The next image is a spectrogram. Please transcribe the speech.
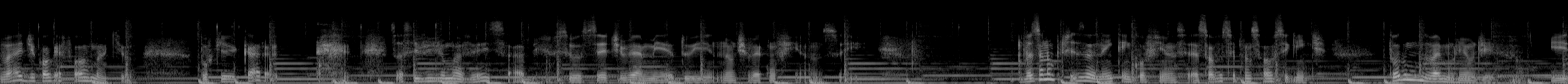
vá de qualquer forma aquilo. Porque, cara, só se vive uma vez, sabe? Se você tiver medo e não tiver confiança e você não precisa nem ter confiança, é só você pensar o seguinte: todo mundo vai morrer um dia. E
